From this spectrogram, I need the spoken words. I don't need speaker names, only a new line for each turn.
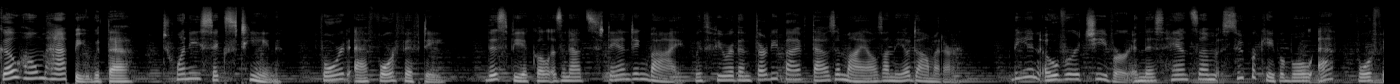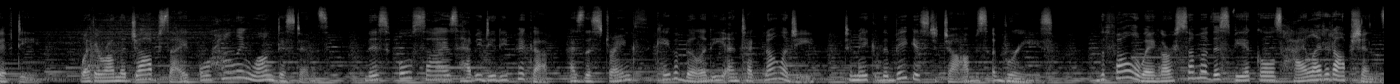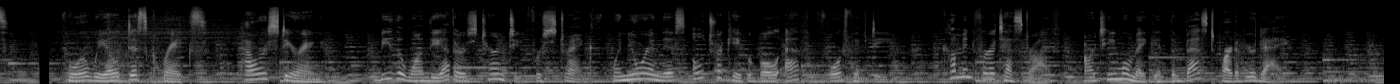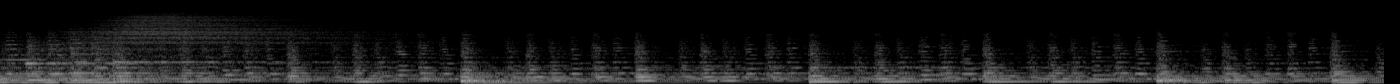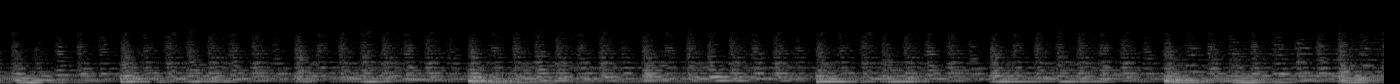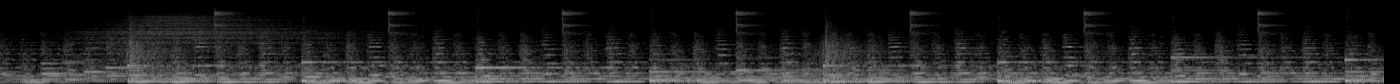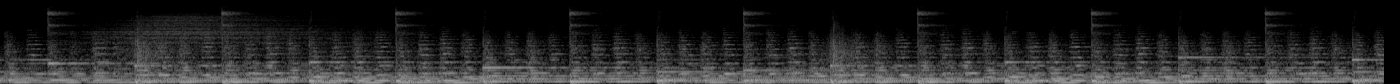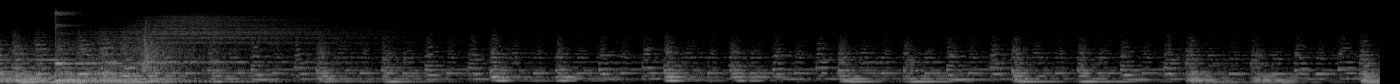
Go home happy with the 2016 Ford F-450. This vehicle is an outstanding buy with fewer than 35,000 miles on the odometer. Be an overachiever in this handsome, super capable F-450. Whether on the job site or hauling long distance, this full-size heavy-duty pickup has the strength, capability, and technology to make the biggest jobs a breeze. The following are some of this vehicle's highlighted options. Four-wheel disc brakes, power steering. Be the one the others turn to for strength when you're in this ultra-capable F-450. Come in for a test drive. Our team will make it the best part of your day.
